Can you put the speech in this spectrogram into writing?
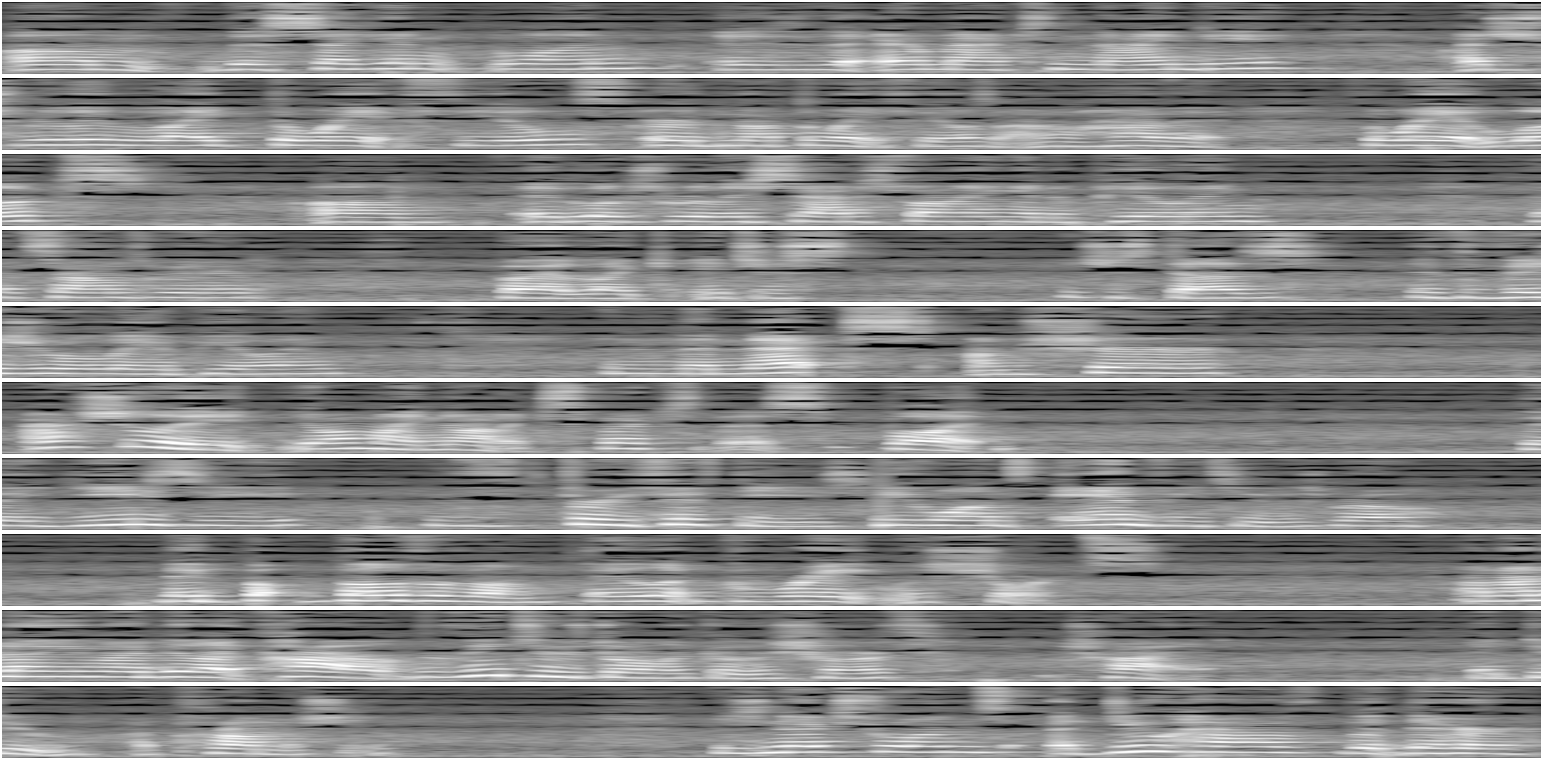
Um, the second one is the Air Max 90. I just really like the way it feels, or not the way it feels, I don't have it. The way it looks, um, it looks really satisfying and appealing. That sounds weird, but like it just, it just does. It's visually appealing. And the next, I'm sure, Actually, y'all might not expect this, but the Yeezy 350s, V1s and V2s, bro. They both of them, they look great with shorts. And I know you might be like, Kyle, the V2s don't look good with shorts. Try it. They do, I promise you. These next ones, I do have, but they're,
